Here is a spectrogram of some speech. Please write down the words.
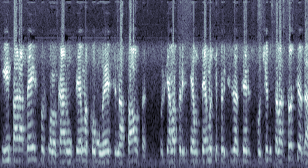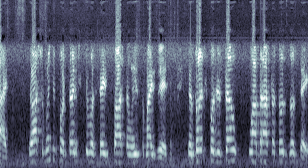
e parabéns por colocar um tema como esse na pauta, porque ela é um tema que precisa ser discutido pela sociedade. Eu acho muito importante que vocês façam isso mais vezes. Eu estou à disposição. Um abraço a todos vocês.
